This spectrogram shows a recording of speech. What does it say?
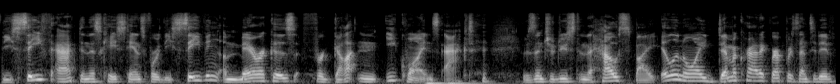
the SAFE Act in this case stands for the Saving America's Forgotten Equines Act. it was introduced in the House by Illinois Democratic Representative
